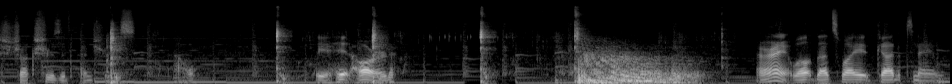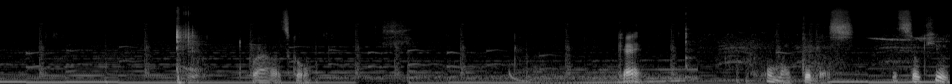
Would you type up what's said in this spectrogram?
Structures Adventures. Ow. Well, you hit hard. Alright, well, that's why it got its name. Wow, that's cool. Okay. Oh my goodness. It's so cute.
